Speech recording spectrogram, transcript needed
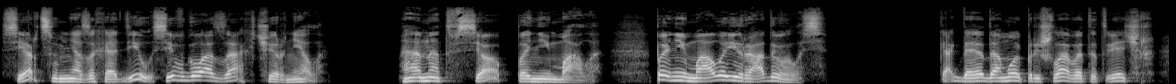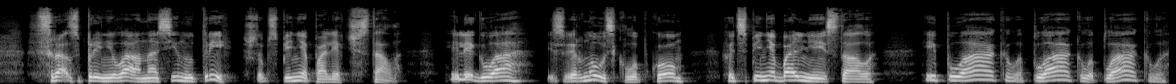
сердце у меня заходилось и в глазах чернело. Она-то все понимала. Понимала и радовалась. Когда я домой пришла в этот вечер, сразу приняла анасину три, чтоб спине полегче стало. И легла, и свернулась клубком, хоть спине больнее стало — и плакала, плакала, плакала.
